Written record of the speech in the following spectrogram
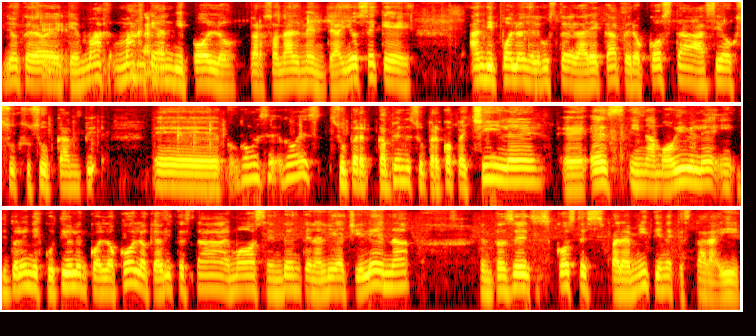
Yo creo Sí. que más, más que. Andy Polo, personalmente. ah, Yo sé que Andy Polo es del gusto de Gareca, pero Costa ha sido su, su subcampeón. ¿cómo, es, cómo es? De Supercopa de Chile, eh, es inamovible, titular indiscutible en Colo Colo, que ahorita está en modo ascendente en la liga chilena. Entonces, Costes para mí tiene que estar ahí.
